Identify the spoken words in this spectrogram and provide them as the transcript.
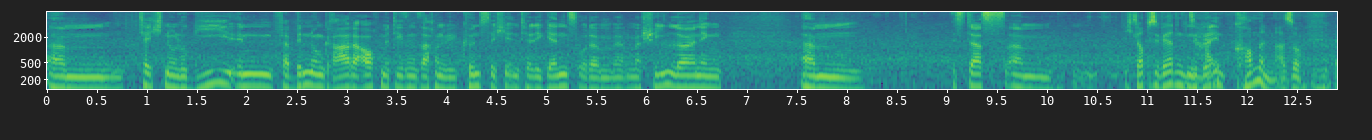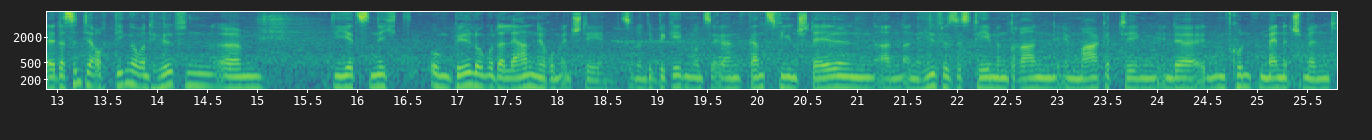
ähm, Technologie in Verbindung gerade auch mit diesen Sachen wie künstliche Intelligenz oder Machine Learning? Ist das. Ähm, ich glaube, sie werden, sie werden kommen. Also, äh, das sind ja auch Dinge und Hilfen, ähm, die jetzt nicht um Bildung oder Lernen herum entstehen, sondern die begegnen uns an ganz vielen Stellen, an, an Hilfesystemen dran, im Marketing, in der, im Kundenmanagement.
